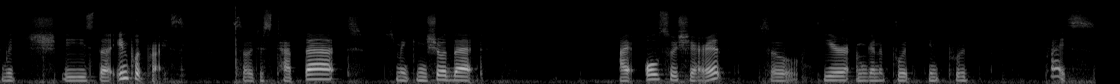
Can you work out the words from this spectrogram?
which is the input price. So just tap that, just making sure that I also share it. So here I'm going to put input price.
